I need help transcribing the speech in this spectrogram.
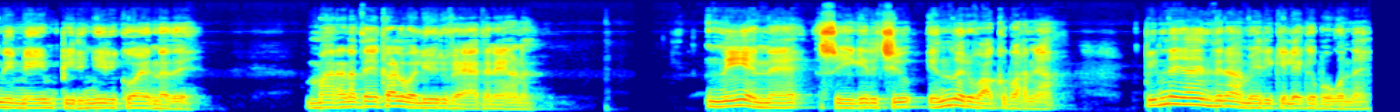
നിന്നെയും പിരിഞ്ഞിരിക്കുക എന്നത് മരണത്തേക്കാൾ വലിയൊരു വേദനയാണ്. നീ എന്നെ സ്വീകരിച്ചു എന്നൊരു വാക്ക് പറഞ്ഞ പിന്നെ ഞാൻ എന്തിനാ അമേരിക്കയിലേക്ക് പോകുന്നത്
